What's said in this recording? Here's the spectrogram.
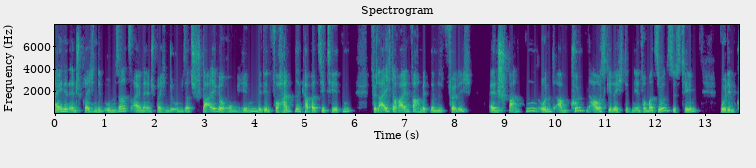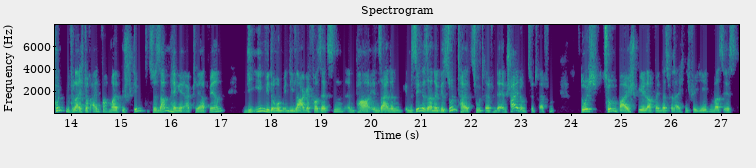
einen entsprechenden Umsatz, eine entsprechende Umsatzsteigerung hin mit den vorhandenen Kapazitäten, vielleicht auch einfach mit einem völlig entspannten und am Kunden ausgerichteten Informationssystem, wo dem Kunden vielleicht auch einfach mal bestimmte Zusammenhänge erklärt werden, die ihn wiederum in die Lage versetzen, ein paar in seinem, im Sinne seiner Gesundheit zutreffende Entscheidungen zu treffen. Durch zum Beispiel, auch wenn das vielleicht nicht für jeden was ist,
